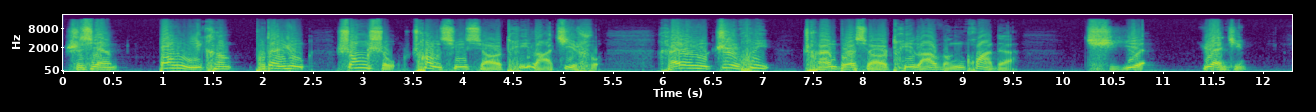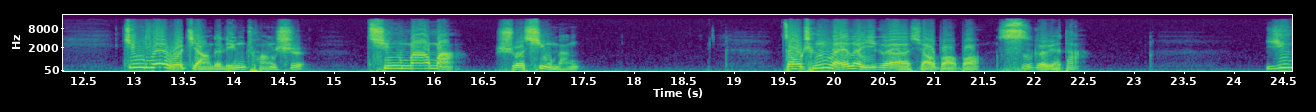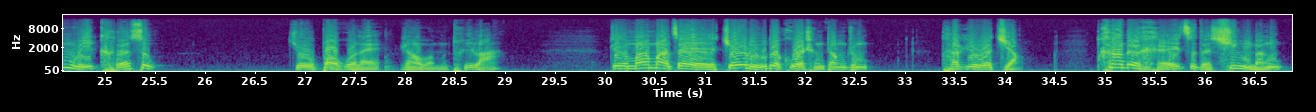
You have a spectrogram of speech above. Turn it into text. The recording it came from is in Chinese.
实现邦尼康。不但用双手创新小儿推拿技术，还要用智慧传播小儿推拿文化的企业愿景。今天我讲的临床是听妈妈说姓门。早晨来了一个小宝宝，四个月大，因为咳嗽就抱过来让我们推拿。这个妈妈在交流的过程当中，她给我讲，她的孩子的性门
